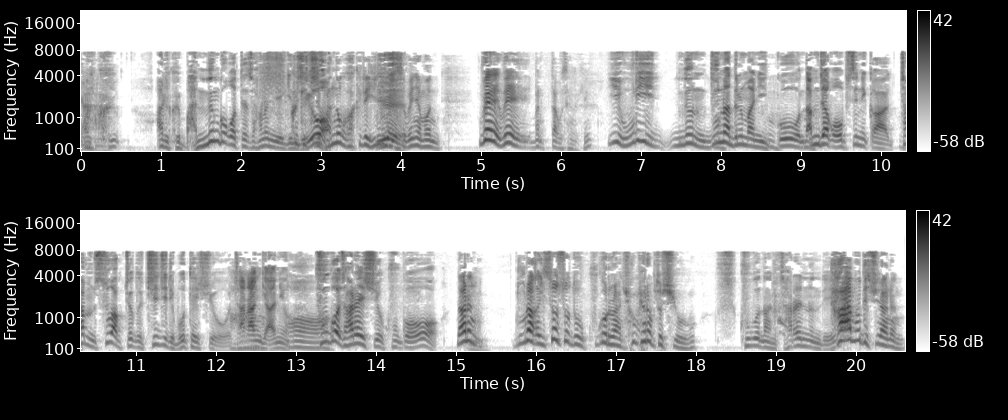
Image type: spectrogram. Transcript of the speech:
야, 아니, 그, 아니, 그 맞는 것 같아서 하는 얘기인데요. 진짜 맞는 것 같기도 해. 일리가 예. 있어. 왜냐면 왜 왜 맞다고 생각해요? 이 우리는 누나들만 있고 남자가 없으니까 참 수학 저도 지질이 못했슈. 잘한 게 아니요. 어. 국어 잘했슈. 국어. 나는 누나가 있었어도 국어를 한 형편없었슈. 국어 난 잘했는데. 다 못했슈 나는.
